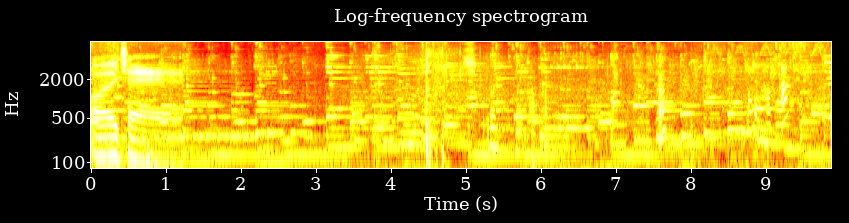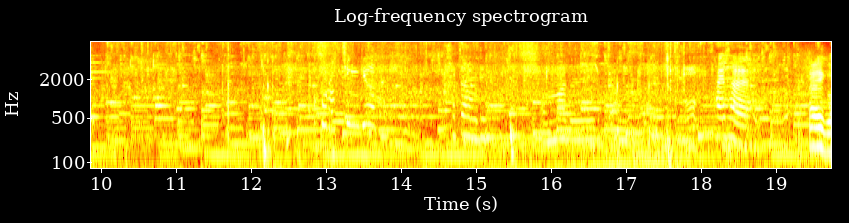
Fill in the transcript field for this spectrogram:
옳지 10분 갈까? 갈까? 저거 갈까? 코로 튕겨야 돼. 가자 우리 엄마들 살살. 아이고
